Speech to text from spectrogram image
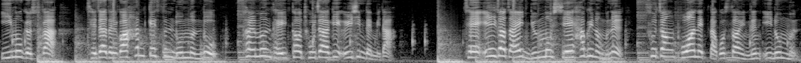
이모 교수가 제자들과 함께 쓴 논문도 설문 데이터 조작이 의심됩니다. 제1저자인 윤모 씨의 학위 논문을 수정 보완했다고 써 있는 이 논문.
